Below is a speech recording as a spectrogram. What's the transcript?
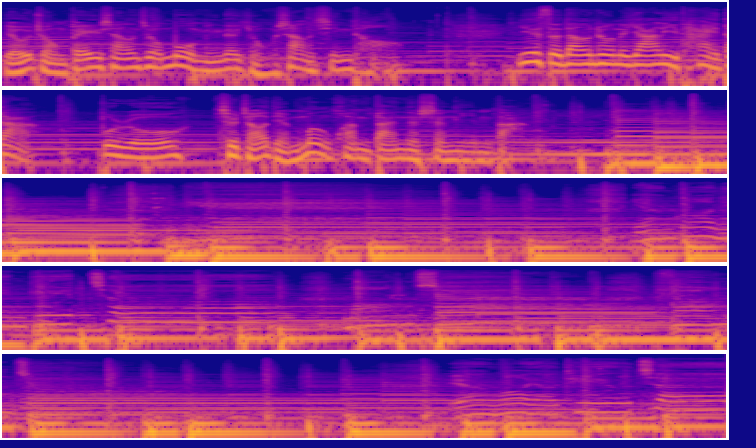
有一种悲伤就莫名的涌上心头。夜色当中的压力太大，不如就找点梦幻般的声音吧。time.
